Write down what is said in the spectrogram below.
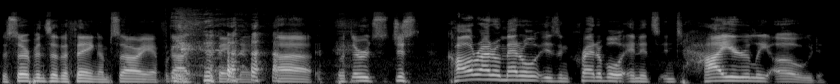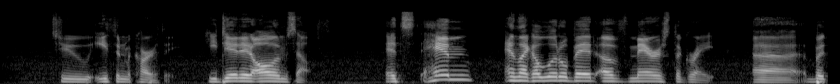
The serpents of the thing. I'm sorry. I forgot the band name. Uh but there's just colorado metal is incredible and it's entirely owed to ethan mccarthy. He did it all himself. It's him and like a little bit of maris the great. Uh but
